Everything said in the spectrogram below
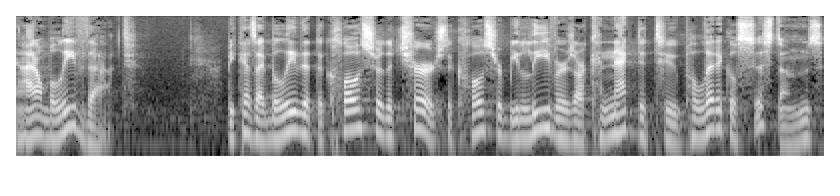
And I don't believe that because I believe that the closer the church, the closer believers are connected to political systems,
